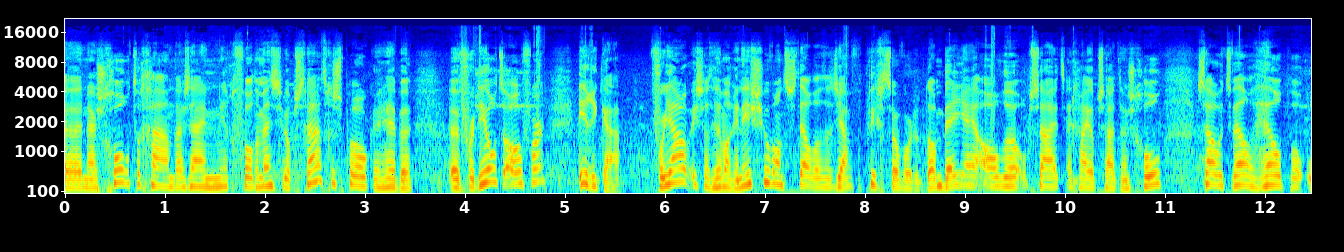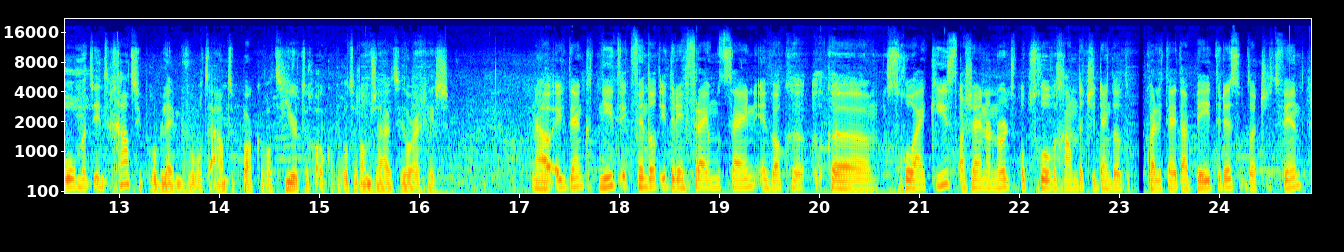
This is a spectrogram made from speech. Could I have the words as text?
uh, naar school te gaan... daar zijn in ieder geval de mensen die op straat gesproken hebben... Uh, verdeeld over. Erika, voor jou is dat helemaal geen issue. Want stel dat het jou verplicht zou worden... dan ben jij al uh, op Zuid en ga je op Zuid naar school. Zou het wel helpen om het integratieprobleem bijvoorbeeld aan te pakken... wat hier toch ook op Rotterdam-Zuid heel erg is? Nou, ik denk het niet. Ik vind dat iedereen vrij moet zijn in welke uh, school hij kiest. Als jij naar Noord op school wil gaan omdat je denkt dat de kwaliteit daar beter is... of dat je het vindt,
